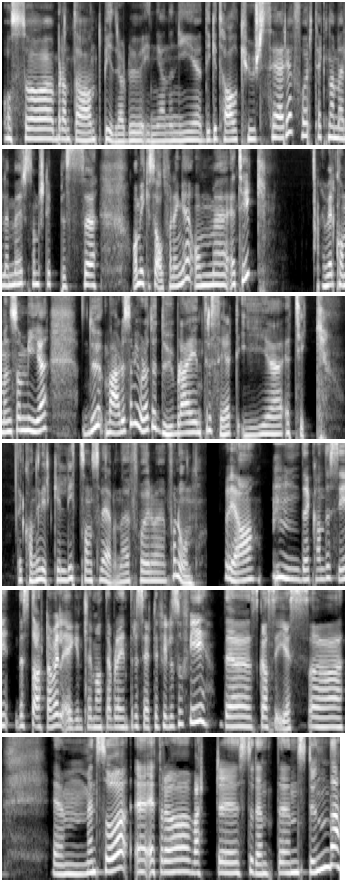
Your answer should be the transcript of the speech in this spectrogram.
Og så annet bidrar du inn i en ny digital kursserie for Tekna-medlemmer som slippes eh, om ikke så altfor lenge, om eh, etikk. Velkommen så mye. Du, hva er det som gjorde at du blei interessert i eh, etikk? Det kan jo virke litt sånn svevende for, for noen. Ja, det kan du si. Det starta vel egentlig med at jeg ble interessert i filosofi, det skal sies. Så men så, eh, etter å ha vært eh, student en stund da,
